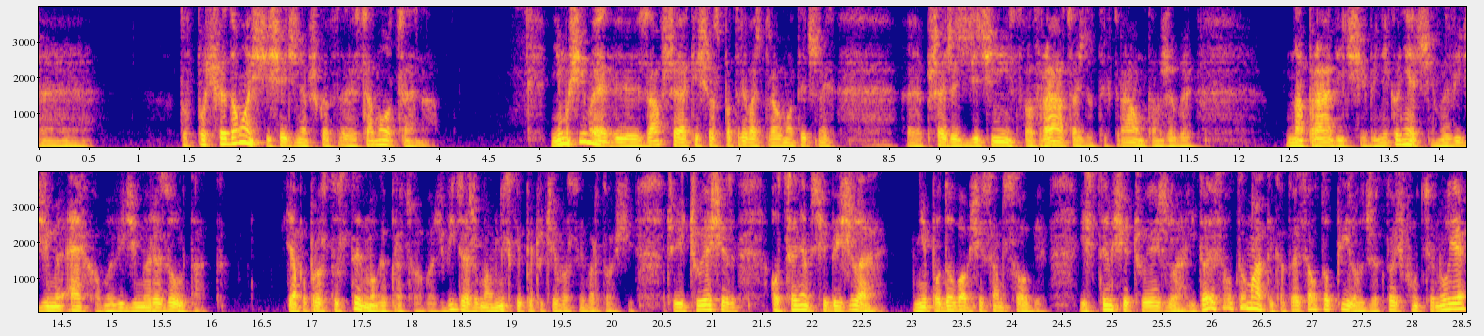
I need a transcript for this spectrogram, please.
E, To w podświadomości siedzi na przykład e, samoocena. Nie musimy y, zawsze jakieś rozpatrywać traumatycznych e, przeżyć z dzieciństwa, wracać do tych traum, tam, żeby naprawić siebie. Niekoniecznie. My widzimy echo, my widzimy rezultat. Ja po prostu z tym mogę pracować. Widzę, że mam niskie poczucie własnej wartości. Czyli czuję się, oceniam siebie źle. Nie podobam się sam sobie. I z tym się czuję źle. I to jest automatyka, to jest autopilot, że ktoś funkcjonuje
